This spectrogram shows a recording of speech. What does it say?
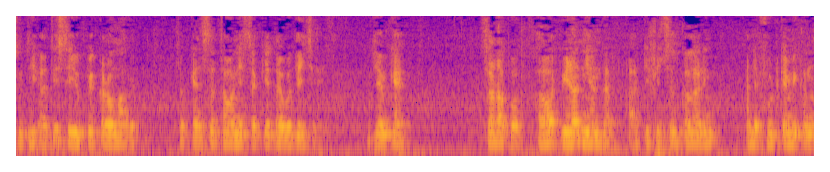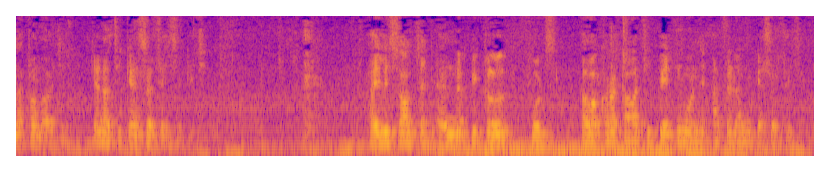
સુધી અતિશય ઉપયોગ કરવામાં આવે તો કેન્સર થવાની શક્યતા વધી છે જેમ કે સડાપો હવા પીણાની અંદર આર્ટિફિશિયલ કલરિંગ અને ફૂડ કેમિકલ નાખવામાં આવે છે. તેનાથી કેન્સર થઈ શકે છે. Highly salted and pickle foods આવા ખોરાક ખાવાથી પેટનું અને આંતરડાનું કેન્સર થઈ શકે.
